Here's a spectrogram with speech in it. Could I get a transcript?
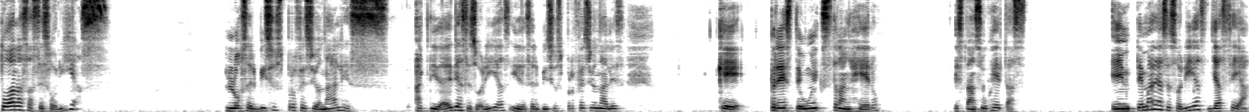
Todas las asesorías los servicios profesionales, actividades de asesorías y de servicios profesionales que preste un extranjero están sujetas en tema de asesorías, ya sea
